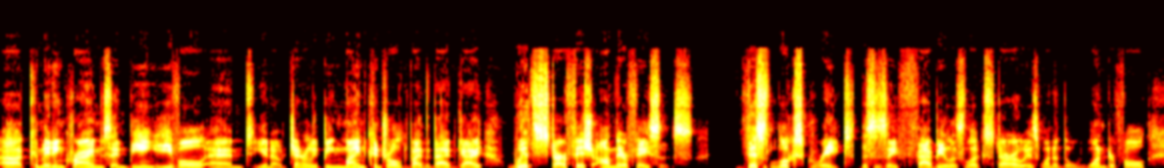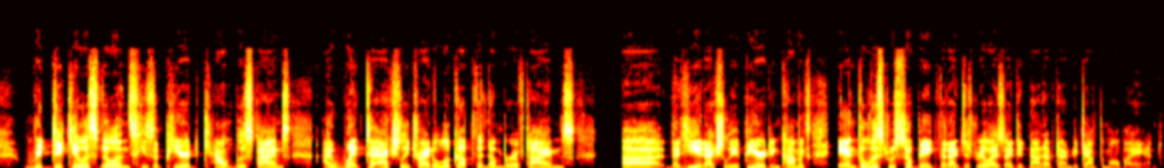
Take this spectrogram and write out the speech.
uh, committing crimes and being evil, and you know generally being mind controlled by the bad guy with starfish on their faces. This looks great. This is a fabulous look. Starro is one of the wonderful, ridiculous villains. He's appeared countless times. I went to actually try to look up the number of times uh, that he had actually appeared in comics, and the list was so big that I just realized I did not have time to count them all by hand.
